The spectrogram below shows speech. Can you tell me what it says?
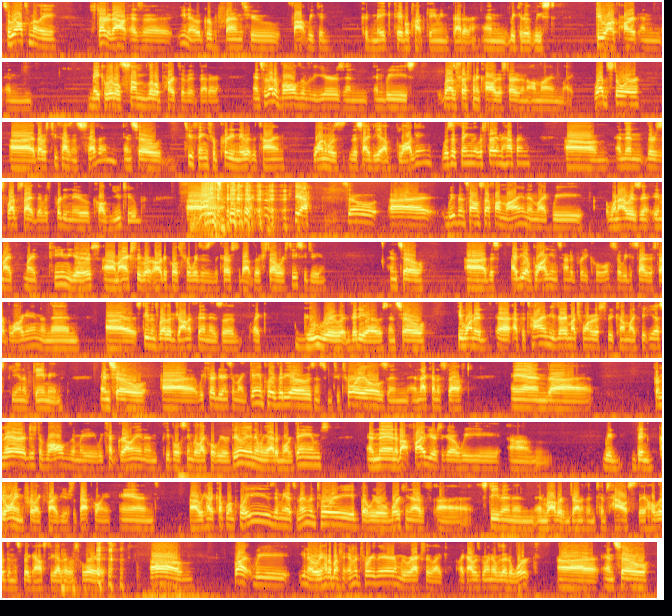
so we ultimately started out as a you know a group of friends who thought we could could make tabletop gaming better, and we could at least do our part and and make little some little parts of it better. And so that evolved over the years, and and we when I was a freshman in college, I started an online like web store. Uh, that was 2007, and so two things were pretty new at the time. One was this idea of blogging was a thing that was starting to happen, um, and then there's this website that was pretty new called YouTube. Uh, yeah. So uh, we've been selling stuff online, and like we, when I was in my my teen years, um, I actually wrote articles for Wizards of the Coast about their Star Wars TCG, and so uh, this idea of blogging sounded pretty cool. So we decided to start blogging, and then uh, Steven's brother Jonathan is a like guru at videos, and so he wanted uh, at the time he very much wanted us to become like the ESPN of gaming. And so uh, we started doing some like gameplay videos and some tutorials and, and that kind of stuff. And uh, from there, it just evolved and we, we kept growing and people seemed to like what we were doing and we added more games. And then about five years ago, we um, we'd been going for like five years at that point, and uh, we had a couple employees and we had some inventory, but we were working out of uh, Steven and, and Robert and Jonathan and Tim's house. They all lived in this big house together. It was hilarious. um, but we, you know, we had a bunch of inventory there, and we were actually like, like I was going over there to work, uh, and so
